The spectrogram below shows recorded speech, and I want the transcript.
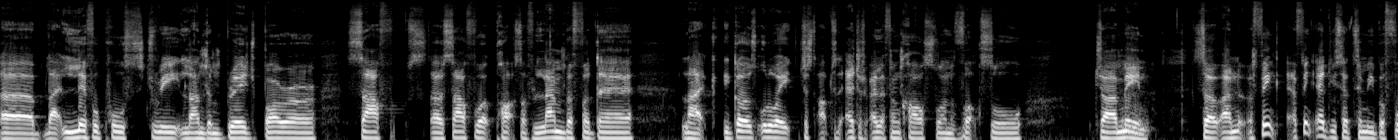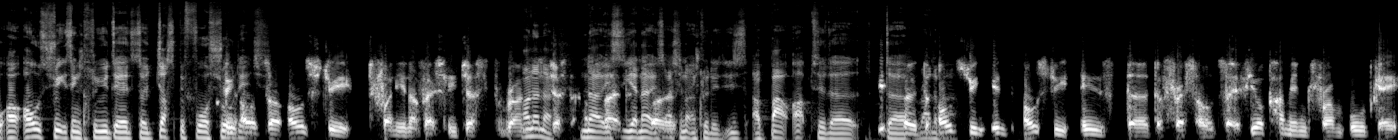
uh, like Liverpool Street, London Bridge, Borough, South uh, Southwark, parts of Lambeth are there. Like it goes all the way just up to the edge of Elephant Castle and Vauxhall. Do you know what I mean? So, and I think I think Ed, you said to me before, oh, Old Street's included. So just before Shoreditch. also Old Street, funny enough, actually just runs Oh no no just no! It's, yeah no, it's actually not included. It's about up to the the so the. Old Street is Old Street is the the threshold. So if you're coming from Aldgate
